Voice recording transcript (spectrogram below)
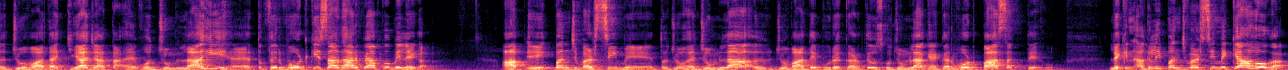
जो वादा किया जाता है, वो जुमला ही है तो फिर वोट किस आधार पे आपको मिलेगा? आप एक पंचवर्षी में तो जो है जुमला, जो वादे पूरे करते हो, उसको जुमला कहकर वोट पा सकते हो। लेकिन अगली पंचवर्षी में क्या होगा?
